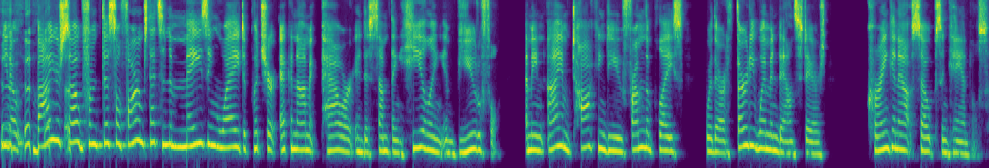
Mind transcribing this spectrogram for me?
You know, buy your soap from Thistle Farms. That's an amazing way to put your economic power into something healing and beautiful. I mean, I am talking to you from the place where there are 30 women downstairs cranking out soaps and candles.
